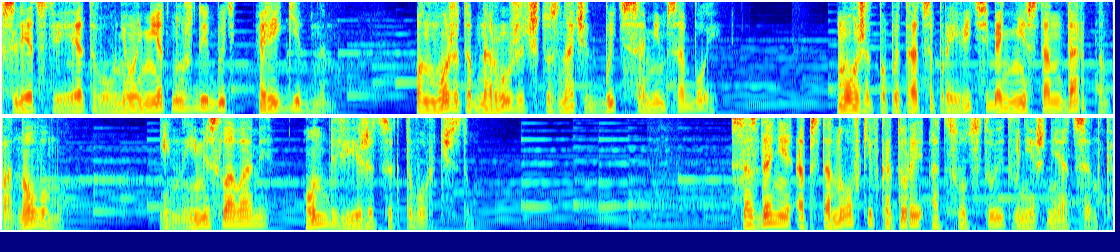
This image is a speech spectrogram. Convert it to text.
Вследствие этого у него нет нужды быть ригидным. Он может обнаружить, что значит быть самим собой. Может попытаться проявить себя нестандартно, по-новому. Иными словами, он движется к творчеству. Создание обстановки, в которой отсутствует внешняя оценка.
